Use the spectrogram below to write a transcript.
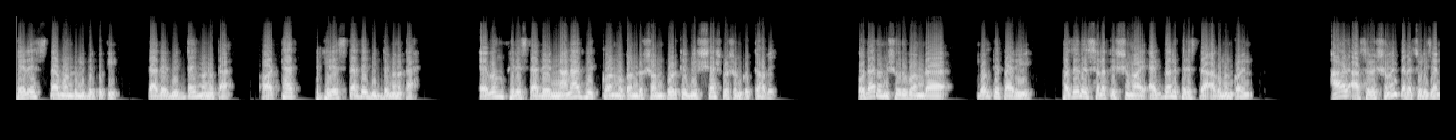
ফেরেস্তা মন্ডলীদের প্রতি তাদের বিদ্যায়মানতা অর্থাৎ ফেরেস্তাদের বিদ্যমানতা এবং ফেরেস্তাদের নানাবিধ কর্মকাণ্ড সম্পর্কে বিশ্বাস পোষণ করতে হবে। উদাহরণস্বরূপ আমরা বলতে পারি হজরের সালাতের সময় একদল ফেরেস্তা আগমন করেন, আর আসরের সময় তারা চলে যান।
